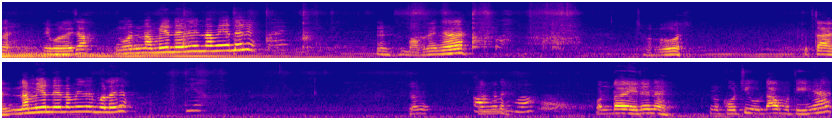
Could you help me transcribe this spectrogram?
Đây này Để vào lấy cho. Ngon nằm yên đấy đi Nằm yên đấy đi. Ừ, Bỏ vào đây nhá. Trời ơi. Cái tài nằm yên đi Nằm yên đi vào lấy cho Nằm Con Còn đầy đây này. Nó cố chịu đau một tí nhá.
